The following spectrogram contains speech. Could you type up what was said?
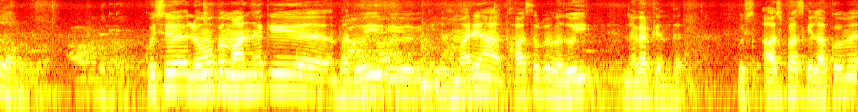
तैयार रहूँगा। कुछ लोगों का मानना है कि भदोही हमारे यहाँ खास तौर पर भदोही नगर के अंदर कुछ आसपास के इलाकों में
